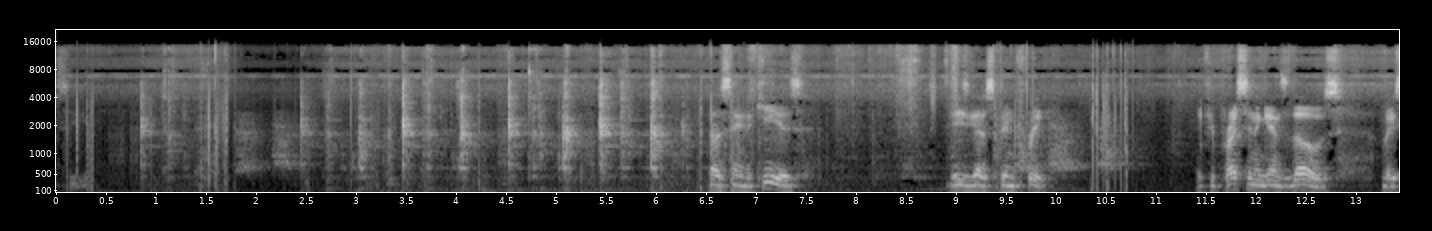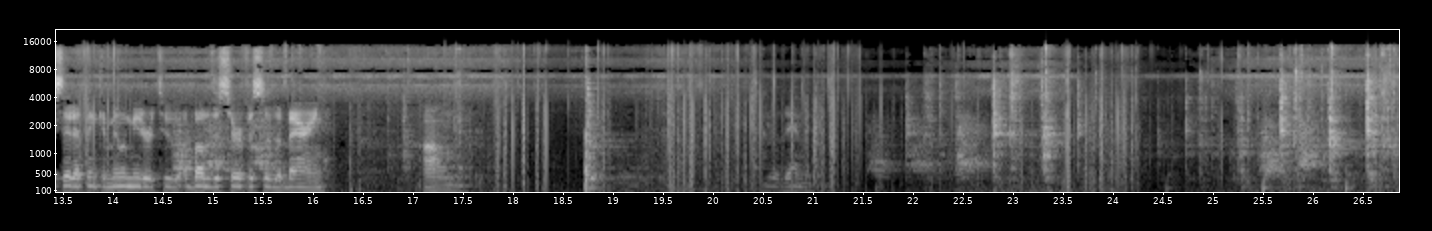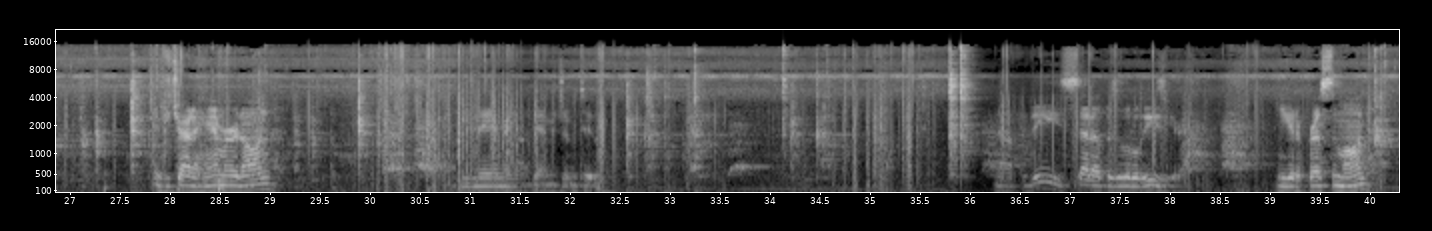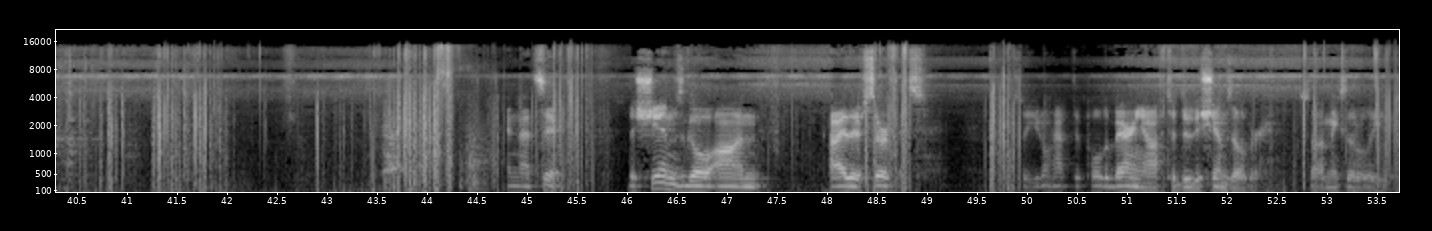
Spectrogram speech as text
see. I was saying the key is these got to spin free. If you're pressing against those, they said I think a millimeter or two above the surface of the bearing, um, you'll damage them. If you try to hammer it on, you may or may not damage them too. Now for these, setup is a little easier. You gotta press them on. And that's it. The shims go on either surface. So you don't have to pull the bearing off to do the shims over. So it makes it a little easier.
